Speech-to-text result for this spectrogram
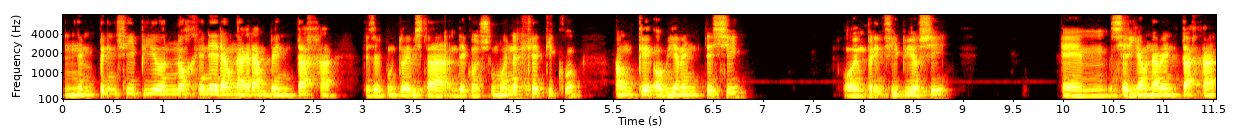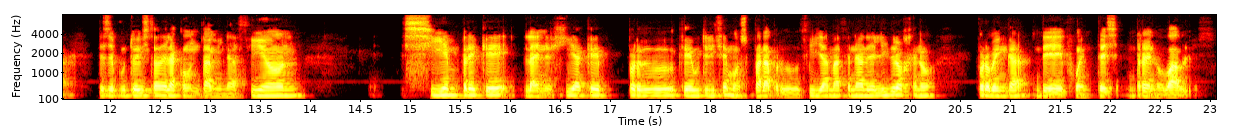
en principio no genera una gran ventaja desde el punto de vista de consumo energético, aunque obviamente sí, o en principio sí, em, sería una ventaja desde el punto de vista de la contaminación siempre que la energía que, utilicemos para producir y almacenar el hidrógeno provenga de fuentes renovables.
